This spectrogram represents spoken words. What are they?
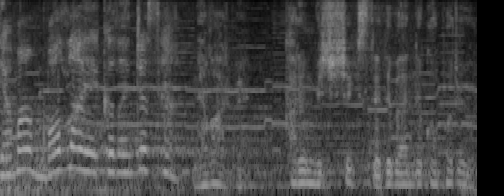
Yaman vallahi yakalanacağız ha. Ne var be? Karım bir çiçek istedi ben de koparıyorum.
